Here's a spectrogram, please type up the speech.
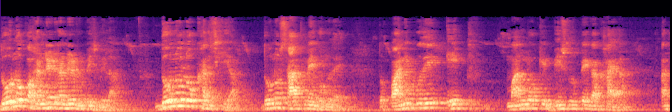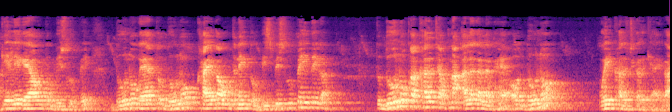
दोनों को हंड्रेड हंड्रेड रुपीज़ मिला। दोनों लोग खर्च किया, दोनों साथ में घूम रहे। तो पानी पूरी एक मान लो कि बीस रुपए का खाया, अकेले गया हो तो बीस रुपए, दोनों गया तो दोनों खाएगा उतने ही तो बीस बीस रुपए ही देगा। तो दोनों का खर्च अपना अलग अलग है और दोनों वही खर्च करके आएगा।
